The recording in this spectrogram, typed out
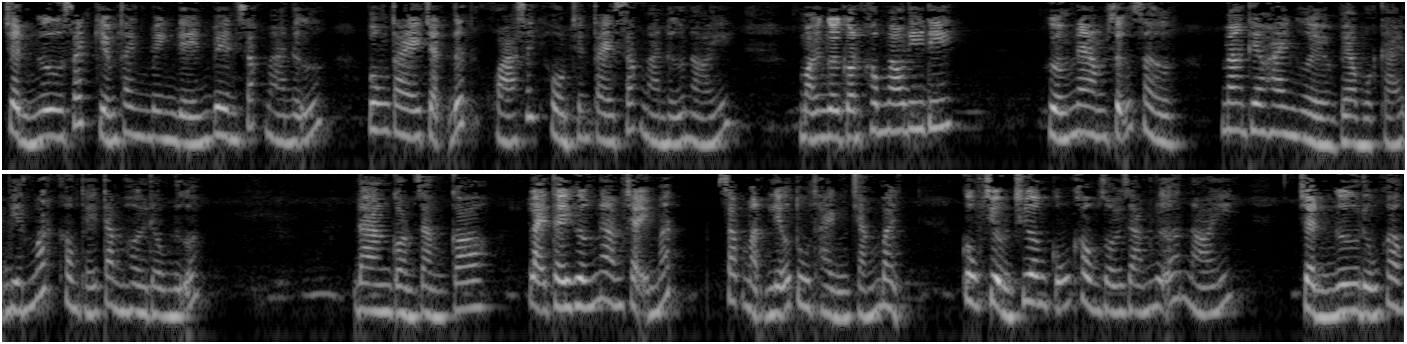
Trần Ngư sách kiếm thanh minh đến bên sắc ma nữ, vung tay chặt đứt khóa sách hồn trên tay sắc ma nữ nói. Mọi người còn không mau đi đi. Hướng Nam sững sờ, mang theo hai người vèo một cái biến mất không thấy tầm hơi đâu nữa. Đang còn rằng co, lại thấy hướng Nam chạy mất, sắc mặt liễu tu thành trắng bệch. Cục trưởng trương cũng không dối dám nữa, nói. Trần Ngư đúng không?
